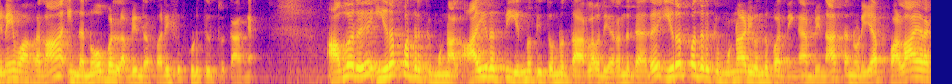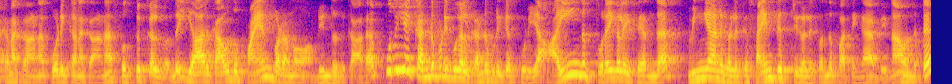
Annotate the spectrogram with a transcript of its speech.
நினைவாக தான் இந்த நோபல் அப்படின்ற பரிசு கொடுத்துட்டு இருக்காங்க. அவர் இறப்பதற்கு முன்னால் ஆயிரத்தி எண்ணூற்றி தொண்ணூத்தாறில் அவர் இறந்துட்டாரு. இறப்பதற்கு முன்னாடி வந்து பார்த்தீங்க அப்படின்னா தன்னுடைய பலாயிரக்கணக்கான கோடிக்கணக்கான சொத்துக்கள் வந்து யாருக்காவது பயன்படணும் அப்படின்றதுக்காக புதிய கண்டுபிடிப்புகள் கண்டுபிடிக்கக்கூடிய ஐந்து துறைகளை சேர்ந்த விஞ்ஞானிகளுக்கு சயின்டிஸ்டுகளுக்கு வந்து பார்த்தீங்க அப்படின்னா வந்துட்டு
